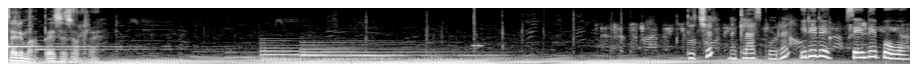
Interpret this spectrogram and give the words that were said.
சரிம்மா பேச சொல்கிறேன் டீச்சர் நான் கிளாஸ் போறேன். இரு இரு, சேர்ந்தே போவோம்.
